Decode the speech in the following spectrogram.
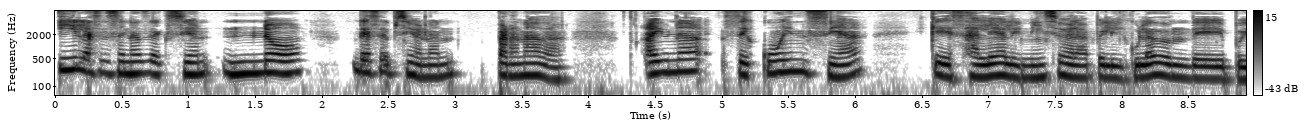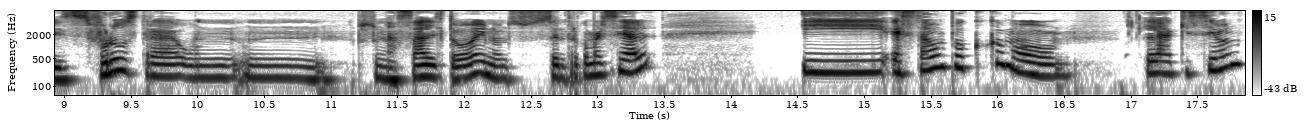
Y las escenas de acción no decepcionan para nada. Hay una secuencia que sale al inicio de la película donde pues frustra un, un, pues, un asalto en un centro comercial y está un poco como la quisieron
